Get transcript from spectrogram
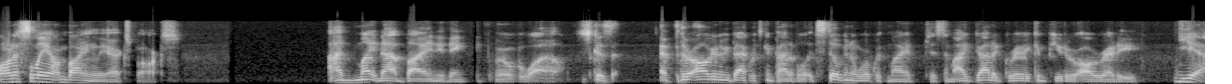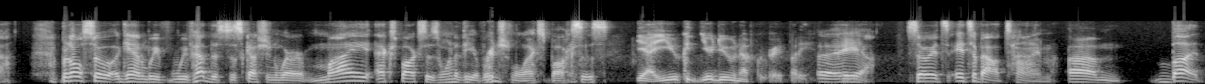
honestly, I'm buying the Xbox. I might not buy anything for a while, just because if they're all going to be backwards compatible, it's still going to work with my system. I got a great computer already. Yeah. But also, again, we've we've had this discussion where my Xbox is one of the original Xboxes. Yeah, you could. You're doing upgrade, buddy. Uh, yeah. So it's it's about time. Um, but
